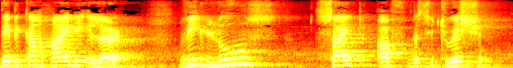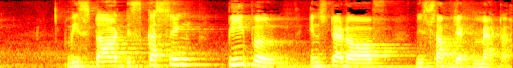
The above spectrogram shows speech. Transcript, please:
they become highly alert. We lose sight of the situation. We start discussing people instead of the subject matter.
